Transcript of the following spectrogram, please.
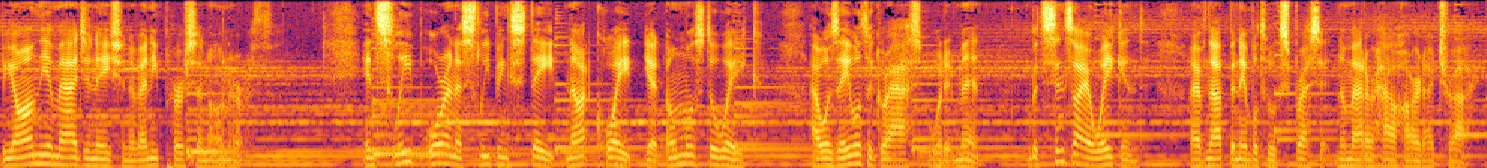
beyond the imagination of any person on earth. In sleep or in a sleeping state, not quite, yet almost awake, I was able to grasp what it meant. But since I awakened, I have not been able to express it, no matter how hard I try.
